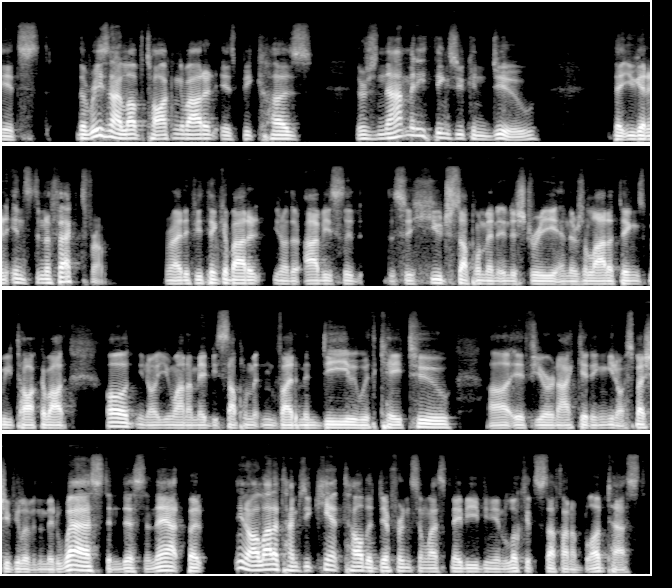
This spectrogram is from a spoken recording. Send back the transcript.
it's the reason I love talking about it is because there's not many things you can do that you get an instant effect from, right? If you think about it, you know, there obviously this is a huge supplement industry and there's a lot of things we talk about. Oh, you know, you want to maybe supplement in vitamin D with K2 uh, if you're not getting, you know, especially if you live in the Midwest and this and that. But you know, a lot of times you can't tell the difference unless maybe even you look at stuff on a blood test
